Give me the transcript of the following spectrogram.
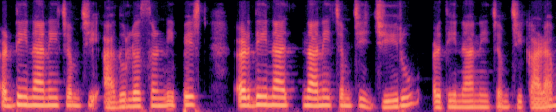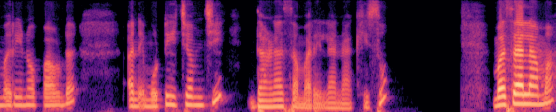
અડધી નાની ચમચી આદુ લસણની પેસ્ટ, અડધી નાની ચમચી જીરું, અડધી નાની ચમચી કાળા મરીનો પાવડર અને મોટી ચમચી ધાણા સમારેલા નાખીશું. મસાલામાં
